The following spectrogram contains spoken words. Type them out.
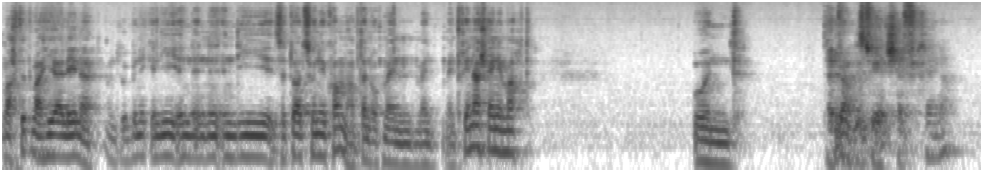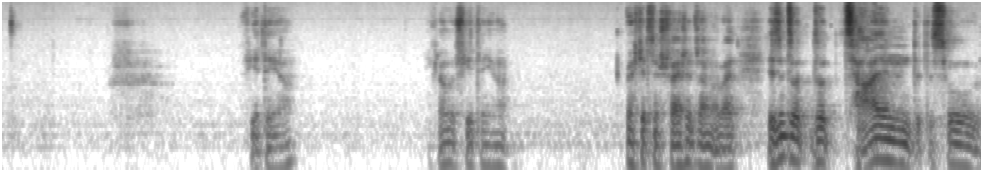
mach das mal hier alleine. Und so bin ich in die, in, in, in die Situation gekommen, habe dann auch meinen mein, mein Trainerschein gemacht. Und Seit wann bist du jetzt Cheftrainer? Vierte Jahr. Ich glaube, vierte Jahr möchte jetzt nicht falsch sagen, aber das sind so, so Zahlen, das ist so,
